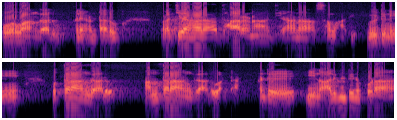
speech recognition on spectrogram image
పూర్వాంగాలు అని అంటారు. ప్రత్యాహార ధారణ ధ్యాన సమాధి వీటిని ఉత్తరాంగాలు అంతరాంగాలు అంటారు. అంటే ఈ నాలుగింటిని కూడా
